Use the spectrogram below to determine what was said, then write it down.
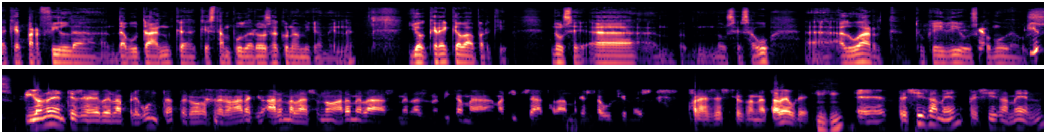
aquest perfil de, de votant que, que és tan poderós econòmicament. Eh? Jo crec que va per aquí. No ho sé, eh, no ho sé segur. Eh, Eduard, tu què hi dius, com ho veus? Jo, jo no he entès bé la pregunta, però, però ara, ara me l'has no, ara me l'has una mica matitzat amb aquestes últimes frases que has donat. A veure, uh -huh. eh, precisament, precisament,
